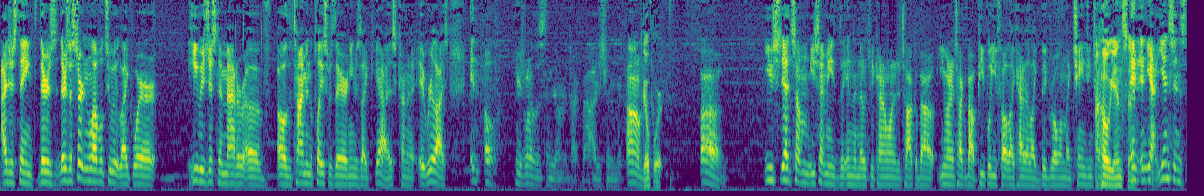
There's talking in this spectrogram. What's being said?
I just think there's there's a certain level to it, like where he was just a matter of oh, the time and the place was there, and he was like, yeah, it's kind of it realized. And oh, here's one of those things I want to talk about. I just remembered. Um, Go for it. uh, you said something. You sent me the, in the notes. We kind of wanted to talk about. You wanted to talk about people you felt like had a like big role in like changing. Tony. oh Yinsen. And and yeah, Yinsen's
